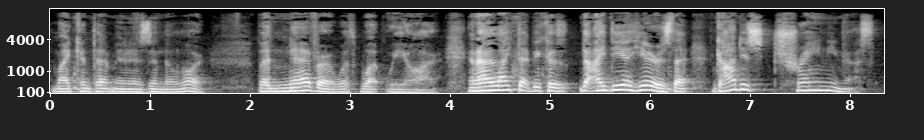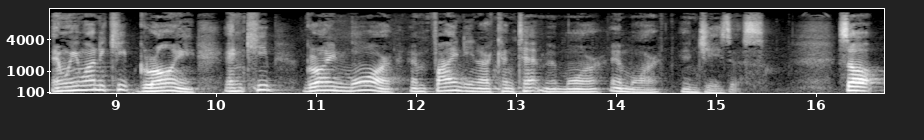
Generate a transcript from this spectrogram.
My contentment is in the Lord but never with what we are. And I like that because the idea here is that God is training us, and we want to keep growing and keep growing more and finding our contentment more and more in Jesus. So,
